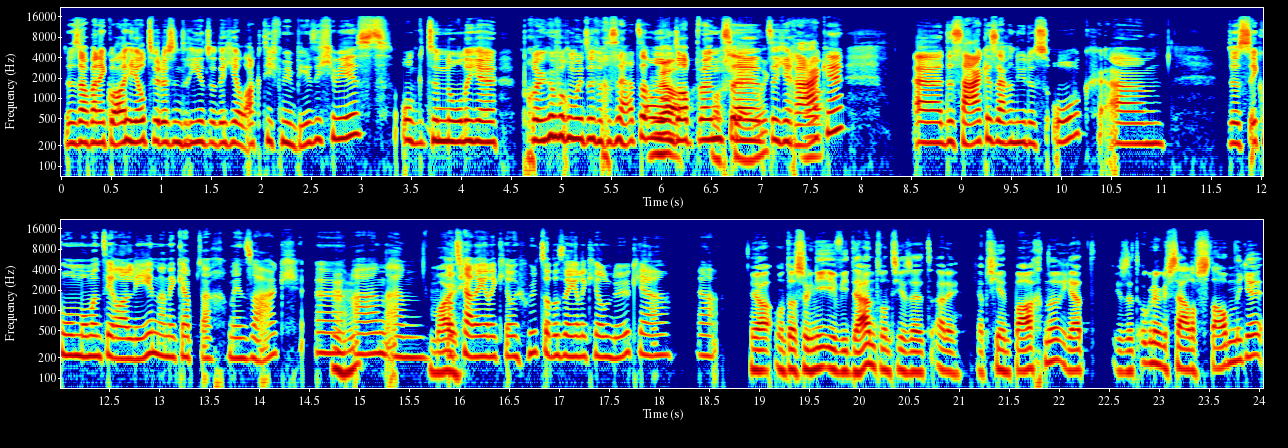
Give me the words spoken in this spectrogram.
Dus daar ben ik wel heel 2023 heel actief mee bezig geweest. Ook de nodige bruggen voor moeten verzetten om Ja, op dat punt te geraken. Eh, de zaak is daar nu dus ook. Ehm, dus ik woon momenteel alleen en ik heb daar mijn zaak eh, Mhm. aan. En Amai. dat gaat eigenlijk heel goed. Dat is eigenlijk heel leuk, ja. ja. Ja, want dat is toch niet evident, want je, zit, allee, je hebt geen partner, je, hebt, je zit ook nog eens zelfstandige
